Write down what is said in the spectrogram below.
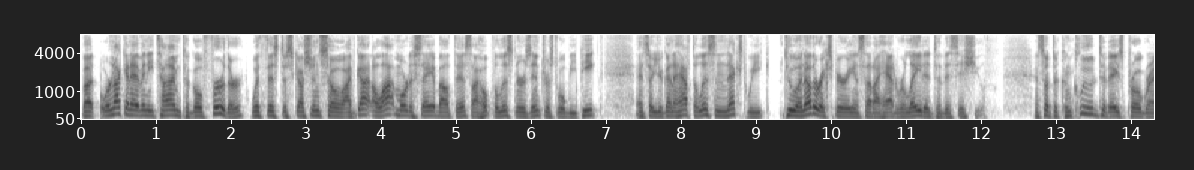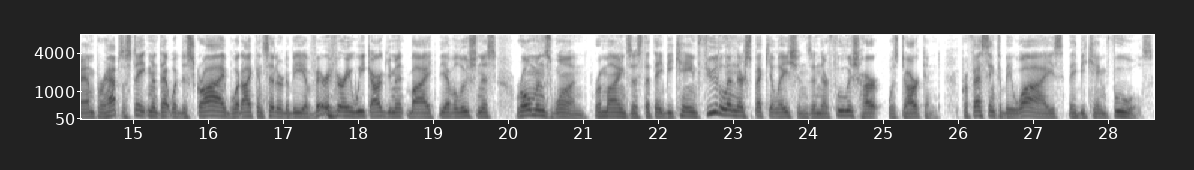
But we're not going to have any time to go further with this discussion, so I've got a lot more to say about this. I hope the listeners' interest will be piqued. And so you're going to have to listen next week to another experience that I had related to this issue. And so, to conclude today's program, perhaps a statement that would describe what I consider to be a very, very weak argument by the evolutionists Romans 1 reminds us that they became futile in their speculations, and their foolish heart was darkened. Professing to be wise, they became fools.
